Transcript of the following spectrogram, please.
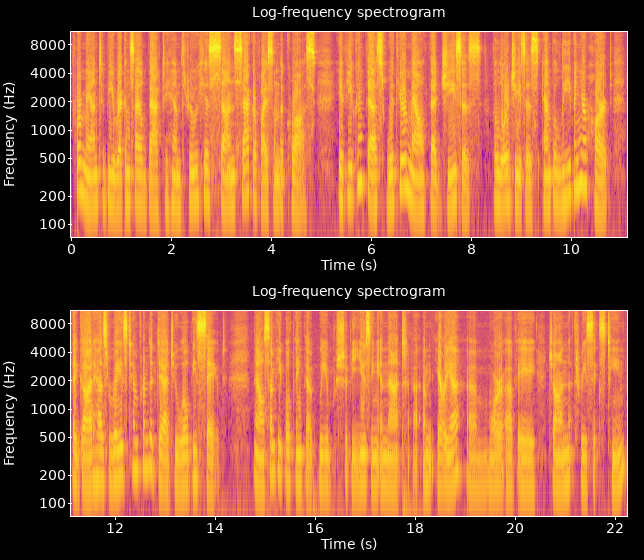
for man to be reconciled back to him through his son's sacrifice on the cross. If you confess with your mouth that Jesus the Lord Jesus and believe in your heart that God has raised him from the dead, you will be saved. Now, some people think that we should be using in that um, area um, more of a John 3:16.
